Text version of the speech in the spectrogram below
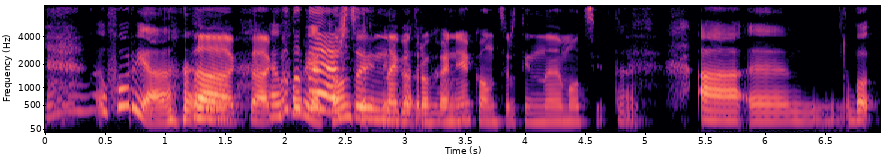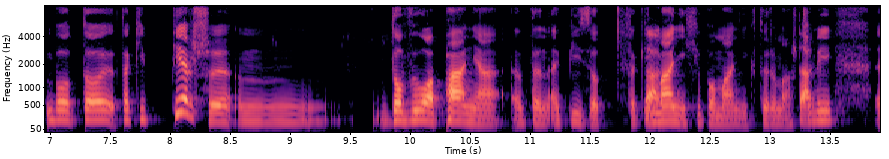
No, euforia. Tak, tak. No to Euforia, też co innego trochę, nie? Koncert, inne emocje. Tak. A bo, bo to taki pierwszy ym, do wyłapania e, ten epizod takiej Tak. manii, hipomanii, który masz. Tak. Czyli, y,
